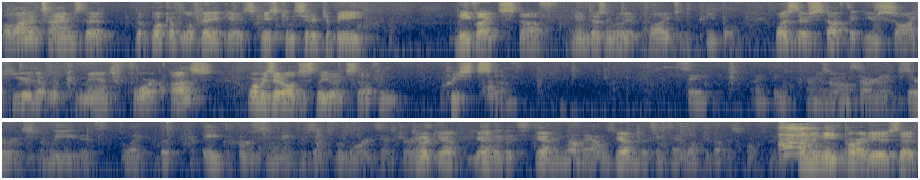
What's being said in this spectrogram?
a lot of times the the book of Leviticus is considered to be Levite stuff and doesn't really apply to the people. Was there stuff that you saw here that were commands for us, or was it all just Levite stuff and priest stuff? Say, I think, That is uh, I'm sorry, there, we, it's like the, a person may present to the Lord, is that what you're Good, asking? yeah, yeah. that it's, yeah. I know, that was Yeah. one of the things I loved about this whole thing. And the neat part is that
